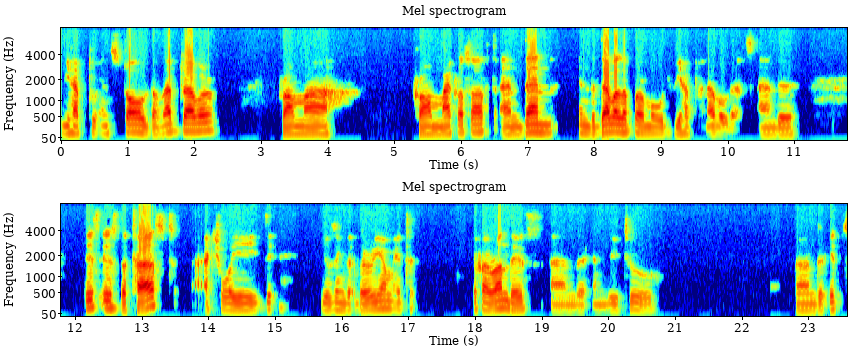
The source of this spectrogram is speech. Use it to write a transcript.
we have to install the web driver from uh, from Microsoft and then in the developer mode we have to enable this and uh, this is the test. Actually using the Berium it if I run this and in v2 and it's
